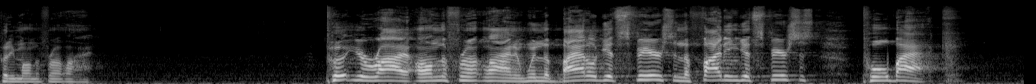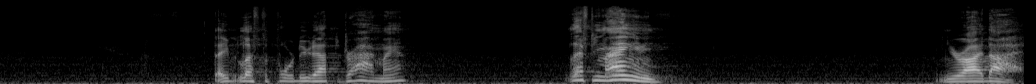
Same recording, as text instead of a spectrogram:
put him on the front line. Put Uriah on the front line. And when the battle gets fierce and the fighting gets fiercest, pull back. David left the poor dude out to dry, man. Left him hanging. And Uriah died.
